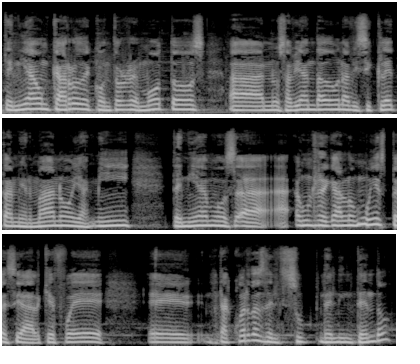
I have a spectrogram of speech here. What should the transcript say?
tenía un carro de control remotos, ah, nos habían dado una bicicleta a mi hermano y a mí, teníamos ah, ah, un regalo muy especial que fue, eh, ¿te acuerdas del, Nintendo?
